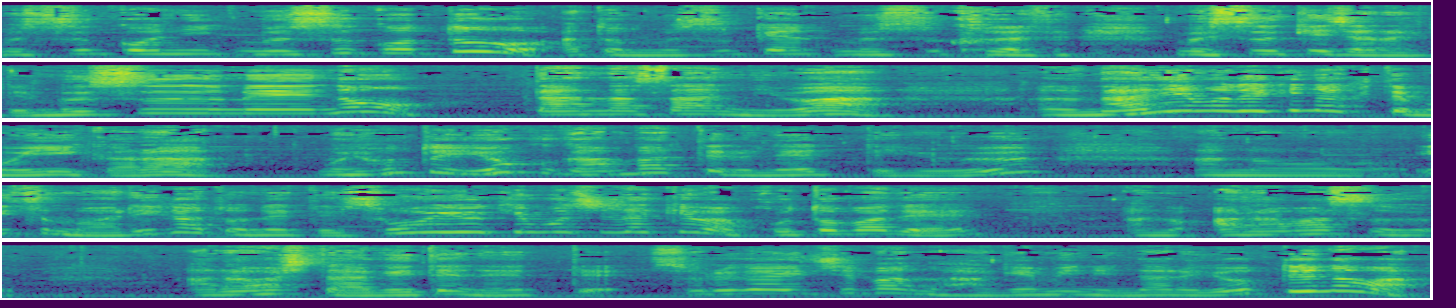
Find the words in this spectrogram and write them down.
息子に息子とあと息子息子だ息子じゃなくて娘の旦那さんにはあの何もできなくてもいいからもう本当によく頑張ってるねっていうあのいつもありがとねってそういう気持ちだけは言葉であの表す表してあげてねってそれが一番の励みになるよっていうのは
